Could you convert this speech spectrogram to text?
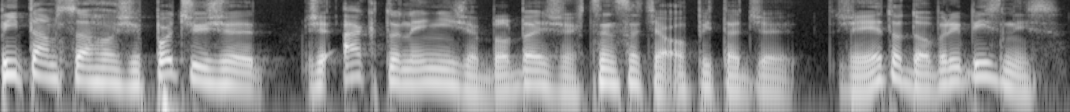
pýtam sa ho, že počuj, že, že ak to není, že blbe, že chcem sa ťa opýtať, že, že je to dobrý biznis.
